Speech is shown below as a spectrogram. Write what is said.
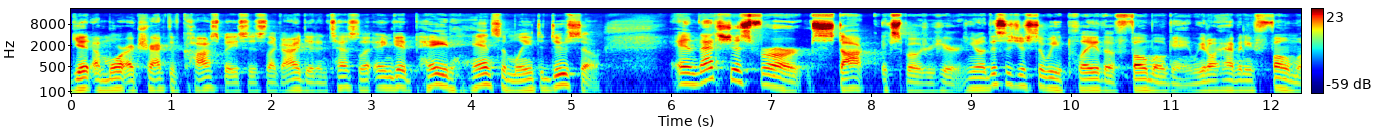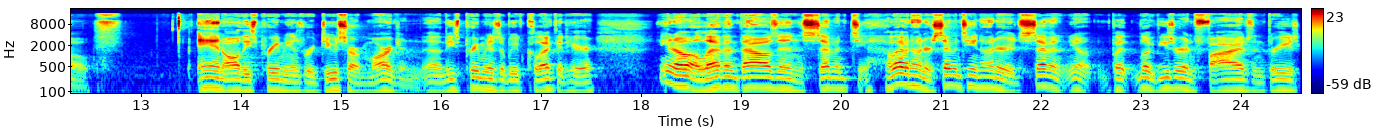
get a more attractive cost basis like I did in Tesla and get paid handsomely to do so? And that's just for our stock exposure here. You know, this is just so we play the FOMO game. We don't have any FOMO. And all these premiums reduce our margin. Uh, these premiums that we've collected here, you know, 11,000, 17, 1,100, 1,700, 7, you know, but look, these are in fives and threes.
